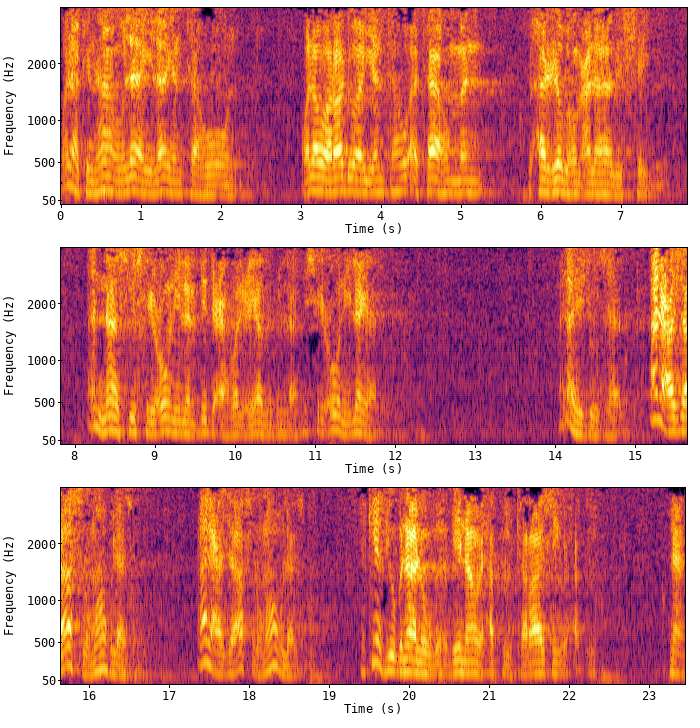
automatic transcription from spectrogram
ولكن هؤلاء لا ينتهون. ولو أرادوا أن ينتهوا أتاهم من يحرضهم على هذا الشيء. الناس يسرعون إلى البدعة والعياذ بالله يسرعون إليها. لا يجوز هذا. العزاء أصله ما هو بلازم. العزاء أصله ما هو بلازم. كيف يبنى له بناء ويحط الكراسي ويحط نعم.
